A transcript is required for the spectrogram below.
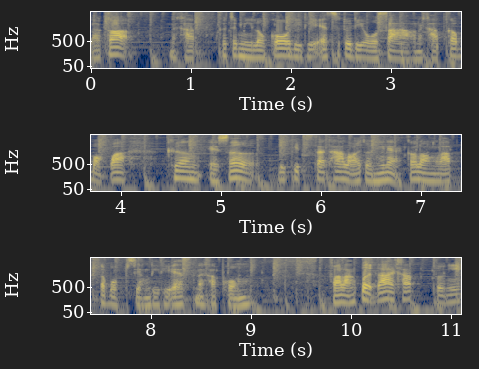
แล้วก็นะครับก็จะมีโลโก้ DTS Studio Sound นะครับก็บอกว่าเครื่อง Acer Liquid Z 500 ตัวนี้เนี่ยก็รองรับระบบเสียง DTS นะครับผมฝาหลังเปิดได้ครับตัวนี้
